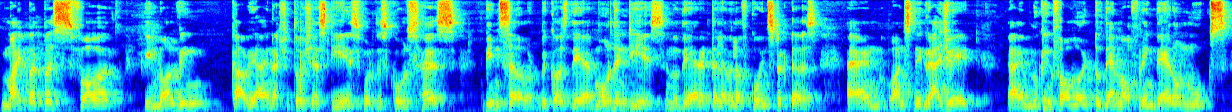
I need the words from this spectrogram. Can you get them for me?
my purpose for involving Kavya and Ashutosh as TAs for this course has been served because they are more than TAs. You know, they are at the level of co-instructors, and once they graduate, I am looking forward to them offering their own MOOCs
